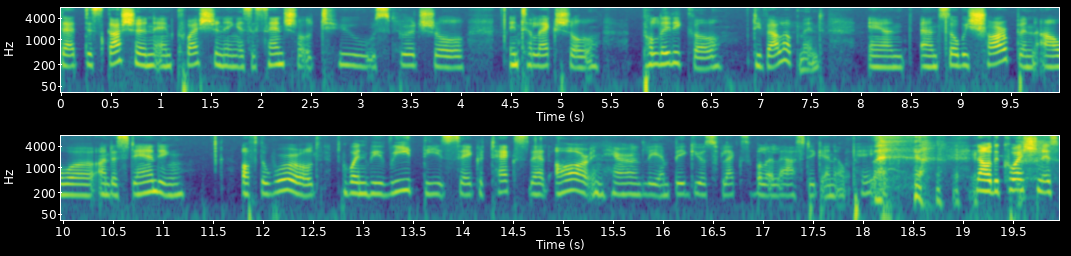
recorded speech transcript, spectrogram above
that discussion and questioning is essential to spiritual intellectual political development. And and so we sharpen our understanding of the world when we read these sacred texts that are inherently ambiguous flexible elastic and opaque. Now the question is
